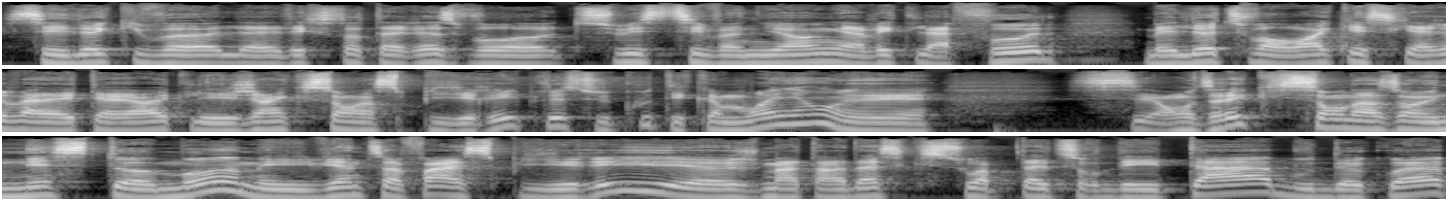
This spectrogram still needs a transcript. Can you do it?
c'est là que va l'extraterrestre va tuer Steven Young avec la foule, mais là, tu vas voir qu'est-ce qui arrive à l'intérieur avec les gens qui sont inspirés. Puis là, du coup, t'es comme, voyons... Euh, on dirait qu'ils sont dans un estomac, mais ils viennent de se faire aspirer. Euh, je m'attendais à ce qu'ils soient peut-être sur des tables ou de quoi.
